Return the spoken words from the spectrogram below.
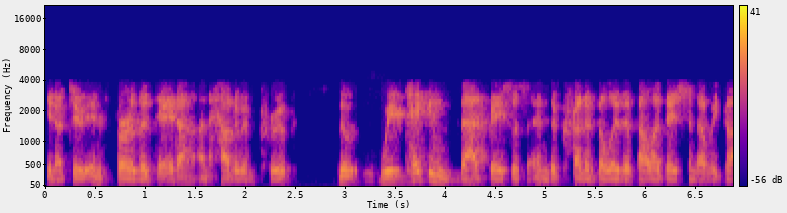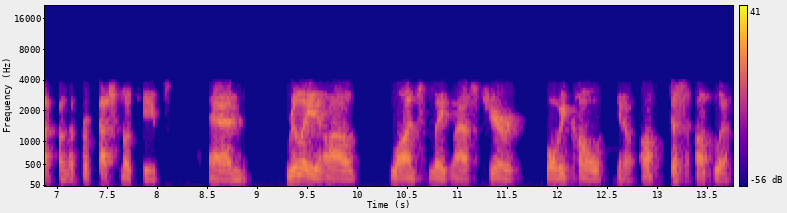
you know, to infer the data on how to improve. The, we've taken that basis and the credibility, the validation that we got from the professional teams and really uh, launched late last year what we call, you know, up, just Uplift,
